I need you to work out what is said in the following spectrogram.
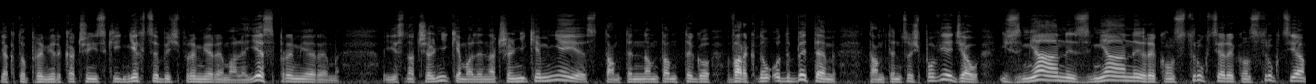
jak to premier Kaczyński nie chce być premierem, ale jest premierem, jest naczelnikiem, ale naczelnikiem nie jest, tamten nam tamtego warknął odbytem, tamten coś powiedział i zmiany, zmiany, rekonstrukcja, rekonstrukcja.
